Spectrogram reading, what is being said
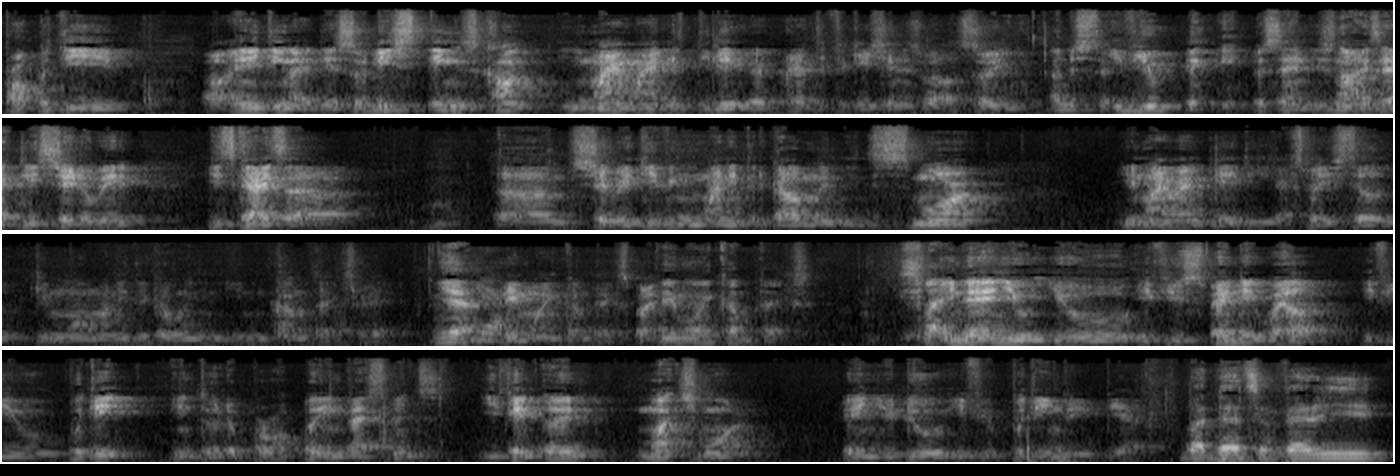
property, or anything like this. So these things count in my mind as delayed gratification as well. So Understood. if you pick eight percent, it's not exactly straight away. These guys are um, straight away giving money to the government. It's more in my mind. Okay, I suppose you still give more money to the government in income tax, right? yeah. Yeah. Pay more income tax, but Pay more income tax. and then you, you if you spend it well, if you put it into the proper investments, you can earn much more than you do if you put it into EPF. But that's a very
